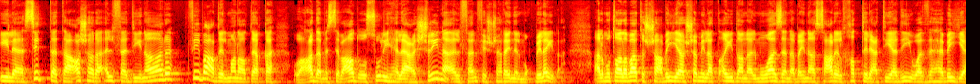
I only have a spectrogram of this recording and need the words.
إلى 16 ألف دينار في بعض المناطق وعدم استبعاد وصوله إلى 20 ألفا في الشهرين المقبلين. المطالبات الشعبية شملت أيضا الموازنة بين أسعار الخط الاعتيادي والذهبي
